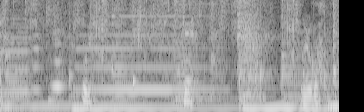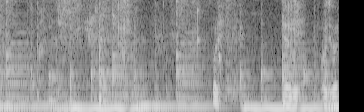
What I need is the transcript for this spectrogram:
んおいけんおいろかおいやるでこっち来い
